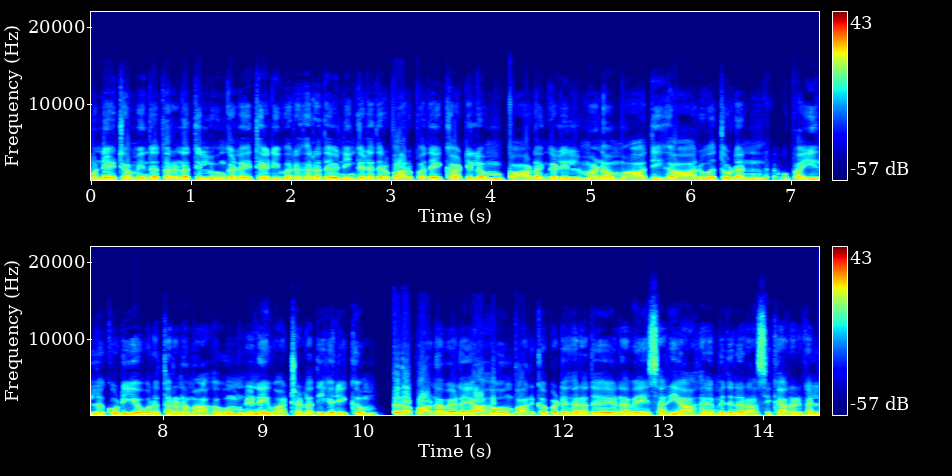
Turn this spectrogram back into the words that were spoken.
முன்னேற்றம் இந்த தருணத்தில் உங்களை தேடி வருகிறது. நீங்கள் எதிர்பார்ப்பதை காட்டிலும் பாடங்களில் மனம் அதிக ஆர்வத்துடன் பயிலக்கூடிய ஒரு தருணமாகவும் நினைவாற்றல் அதிகரிக்கும் சிறப்பான வேலையாகவும் பார்க்கப்படுகிறது. எனவே சரியாக மிதுன ராசிக்காரர்கள்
